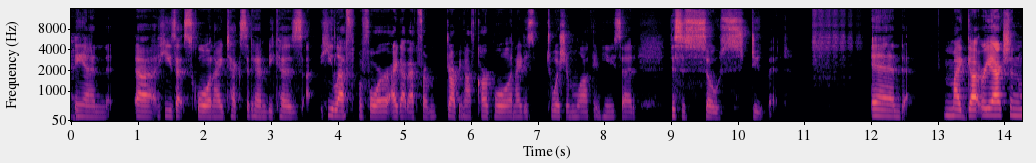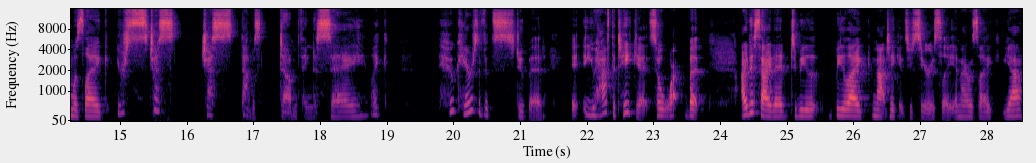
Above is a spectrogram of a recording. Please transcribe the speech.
Okay. and uh, he's at school. And I texted him because he left before I got back from dropping off carpool, and I just to wish him luck. And he said, "This is so stupid," and my gut reaction was like, "You're just, just that was a dumb thing to say. Like, who cares if it's stupid? It, you have to take it. So what? But I decided to be be like not take it too seriously, and I was like, yeah,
